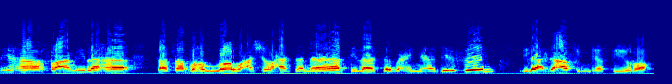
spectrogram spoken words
بها فعملها كتبها الله عشر حسنات إلى سبعمائة ضعف إلى أضعاف كثيرة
